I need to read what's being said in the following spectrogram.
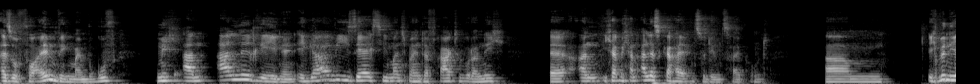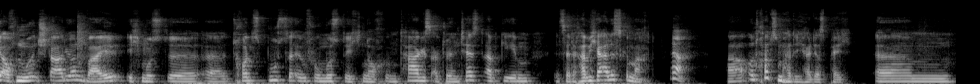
also vor allem wegen meinem Beruf, mich an alle Regeln, egal wie sehr ich sie manchmal hinterfragt habe oder nicht, äh, an, ich habe mich an alles gehalten zu dem Zeitpunkt. Ähm, ich bin ja auch nur ins Stadion, weil ich musste, äh, trotz Boosterimpfung musste ich noch einen tagesaktuellen Test abgeben, etc. Habe ich ja alles gemacht. Ja. Äh, und trotzdem hatte ich halt das Pech. Ähm,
